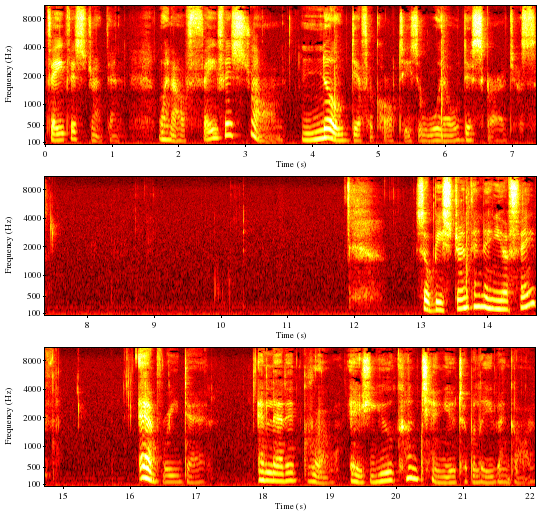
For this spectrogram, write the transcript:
faith is strengthened. When our faith is strong, no difficulties will discourage us. So be strengthened in your faith every day and let it grow as you continue to believe in God.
